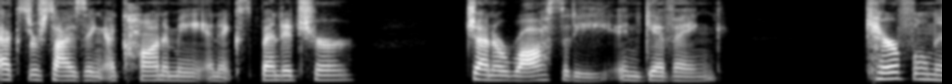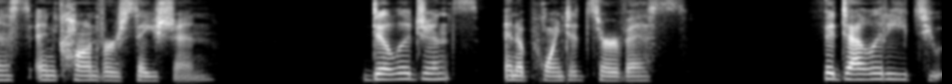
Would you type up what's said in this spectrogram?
exercising economy in expenditure, generosity in giving carefulness in conversation, diligence in appointed service, fidelity to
